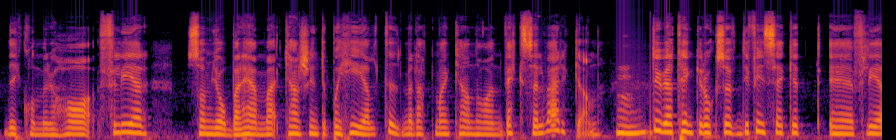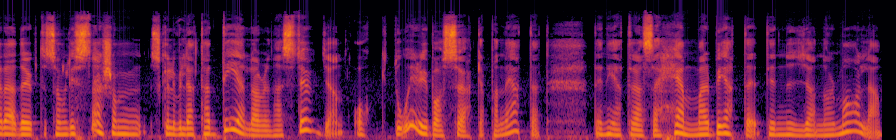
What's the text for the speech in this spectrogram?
vi kommer ha fler som jobbar hemma, kanske inte på heltid, men att man kan ha en växelverkan. Mm. Du, jag tänker också, det finns säkert eh, flera där ute som lyssnar som skulle vilja ta del av den här studien och då är det ju bara att söka på nätet. Den heter alltså Hemarbete, det nya normala.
